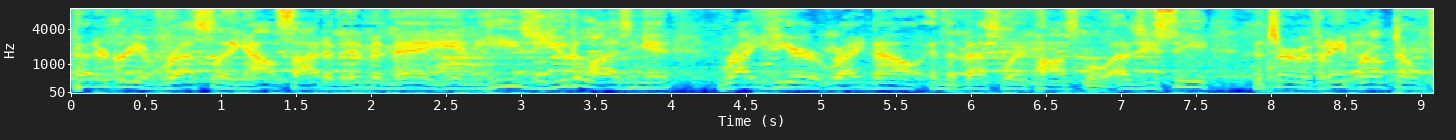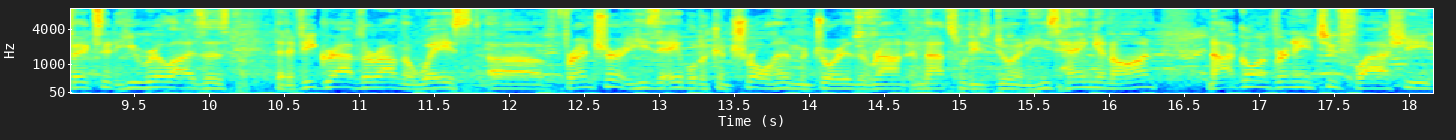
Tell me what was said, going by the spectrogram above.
pedigree of wrestling outside of MMA, and he's utilizing it right here, right now, in the best way possible. As you see, the term, if it ain't broke, don't fix it. He realizes that if he grabs around the waist of Frencher, he's able to control him majority of the round, and that's what he's doing. He's hanging on, not going for any too flashy.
